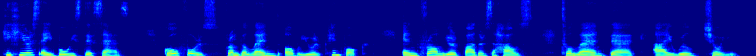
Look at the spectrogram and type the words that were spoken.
He hears a voice that says, Go forth from the land of your kinfolk and from your father's house to a land that I will show you.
